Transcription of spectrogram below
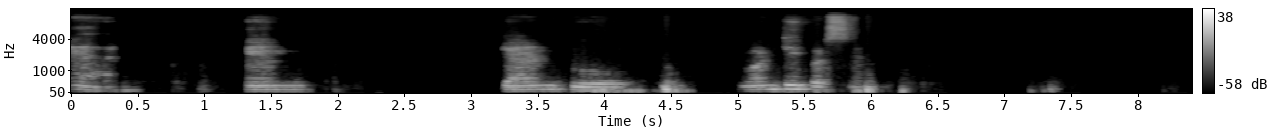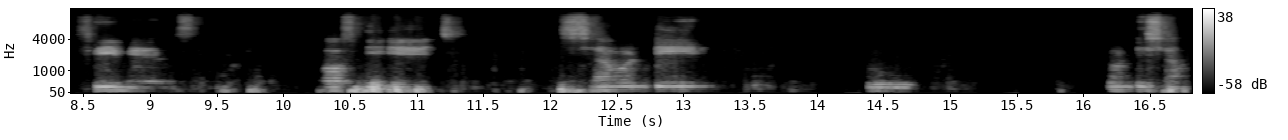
And in 10 to 20 percent females of the age 17 to 27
